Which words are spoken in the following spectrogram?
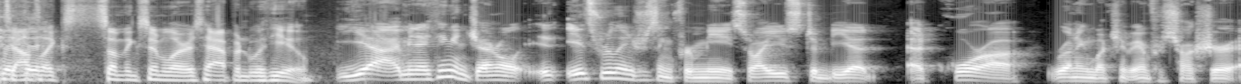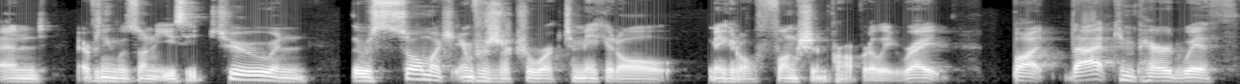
Sounds like something similar has happened with you. Yeah, I mean, I think in general, it, it's really interesting for me. So I used to be at at Quora running a bunch of infrastructure, and everything was on EC2, and there was so much infrastructure work to make it all make it all function properly, right? But that compared with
